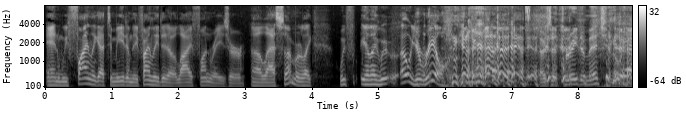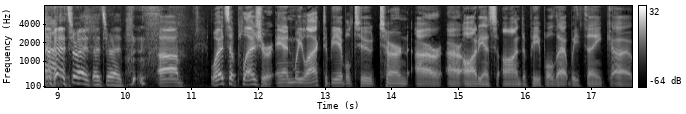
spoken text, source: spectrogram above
And we finally got to meet them. They finally did a live fundraiser uh, last summer. Like, we yeah, like we, oh you're real. You know? There's a three dimensional. that's right. That's right. Well, it's a pleasure, and we like to be able to turn our our audience on to people that we think uh,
